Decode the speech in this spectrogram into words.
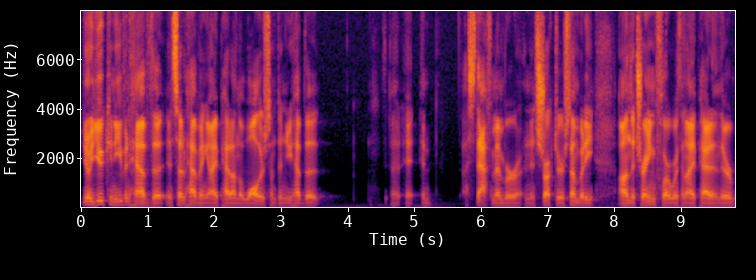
you know, you can even have the instead of having an iPad on the wall or something, you have the and a staff member, an instructor, somebody on the training floor with an iPad and they're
